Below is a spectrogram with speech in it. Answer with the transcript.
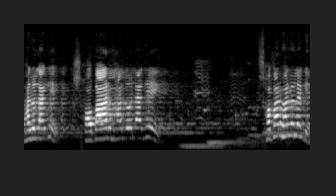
ভালো লাগে? সবার ভালো লাগে। সবার ভালো লাগে?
